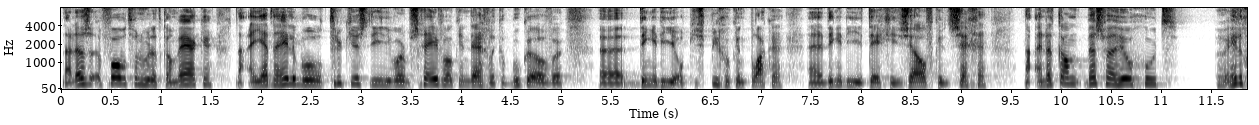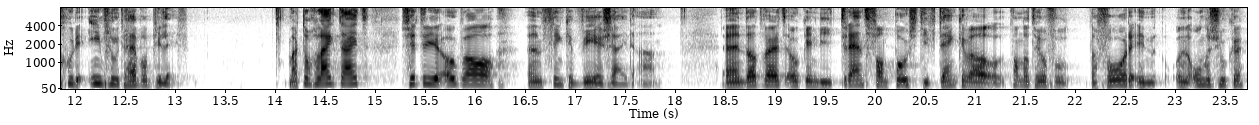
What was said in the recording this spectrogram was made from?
Nou, dat is een voorbeeld van hoe dat kan werken. Nou, en je hebt een heleboel trucjes die, die worden beschreven ook in dergelijke boeken over uh, dingen die je op je spiegel kunt plakken, uh, dingen die je tegen jezelf kunt zeggen. Nou, en dat kan best wel heel goed, een hele goede invloed hebben op je leven. Maar tegelijkertijd zit er hier ook wel een flinke weerzijde aan. En dat werd ook in die trend van positief denken wel, kwam dat heel veel naar voren in, in onderzoeken,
